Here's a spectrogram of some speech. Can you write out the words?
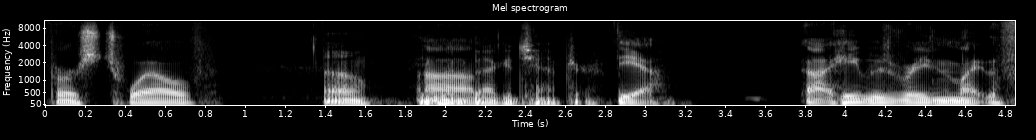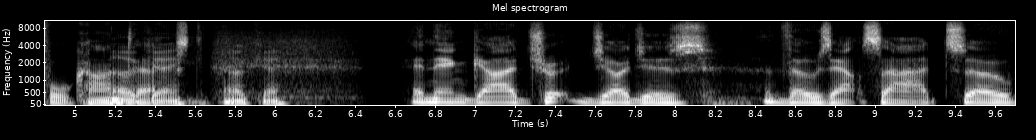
verse 12. Oh, he went Um, back a chapter. Yeah. Uh, he was reading like the full context. Okay. Okay. And then God tr- judges those outside. So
